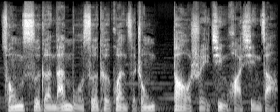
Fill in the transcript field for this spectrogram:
从四个南姆瑟特罐子中倒水净化心脏。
